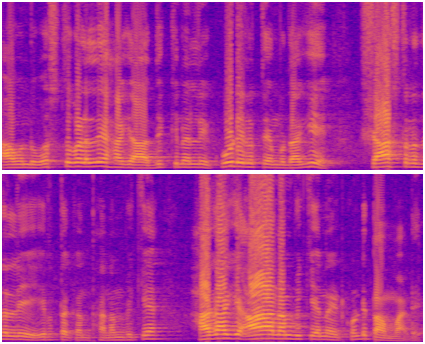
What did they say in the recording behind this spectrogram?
ಆ ಒಂದು ವಸ್ತುಗಳಲ್ಲಿ ಹಾಗೆ ಆ ದಿಕ್ಕಿನಲ್ಲಿ ಕೂಡಿರುತ್ತೆ ಎಂಬುದಾಗಿ ಶಾಸ್ತ್ರದಲ್ಲಿ ಇರತಕ್ಕಂಥ ನಂಬಿಕೆ. ಹಾಗಾಗಿ ಆ ನಂಬಿಕೆಯನ್ನು ಇಟ್ಕೊಂಡು ತಾವು ಮಾಡಿ.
